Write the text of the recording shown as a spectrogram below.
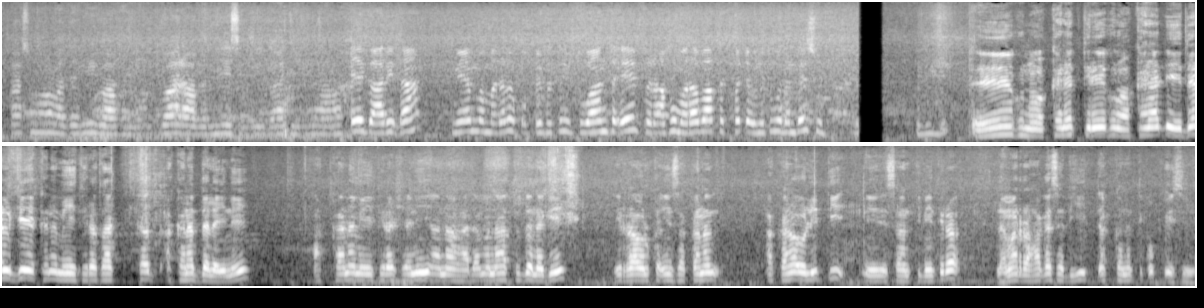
Akkasuma madabii baafannee gubbaa dhaabannee isin eegaa jirra. Baay'ee gaariidha. Mee amma maraba qopheeffattee jirtu waan ta'eef raafuu marabaa akka faca'u nuti dandeessu. Ee kun akkanatti ree kun akkana dalgee akkana meetira takka akkana dalayne akkana meetira shanii ana haadha manaattu dalagee irraa ol ka'iinsa akkana akkana olitti saantimeetira lamarraa haga sadiitti akkanatti qopheessine.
